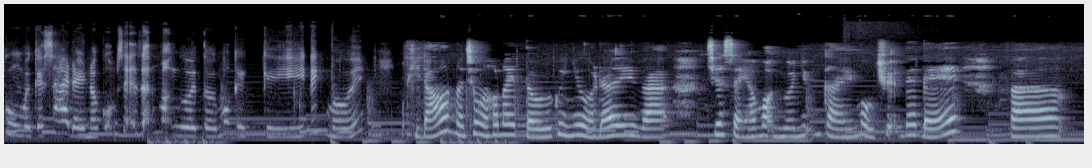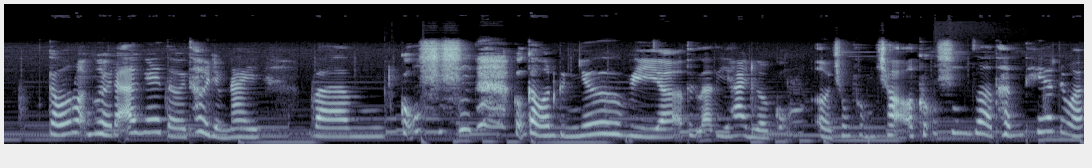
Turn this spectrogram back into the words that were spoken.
cùng với cái sai đấy nó cũng sẽ dẫn mọi người tới một cái cái đích mới. Thì đó nói chung là hôm nay tớ Quỳnh Như ở đây và chia sẻ với mọi người những cái mẩu chuyện bé bé. Và cảm ơn mọi người đã nghe tới thời điểm này và cũng cũng cảm ơn Quỳnh Như vì uh, thực ra thì hai đứa cũng ở trong phòng trọ cũng rất là thân thiết. Nhưng mà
